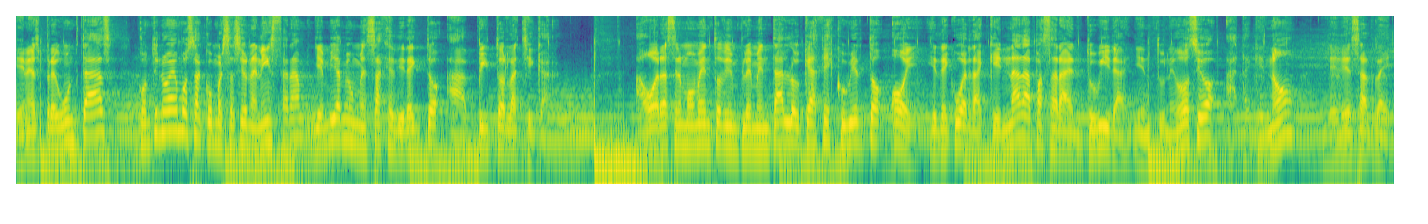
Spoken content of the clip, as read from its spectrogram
¿Tienes preguntas? Continuemos la conversación en Instagram y envíame un mensaje directo a Víctor La Chica. Ahora es el momento de implementar lo que has descubierto hoy y recuerda que nada pasará en tu vida y en tu negocio hasta que no le des al rey.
